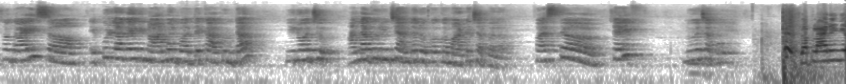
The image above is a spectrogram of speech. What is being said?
సో గైస్ ఎప్పుడులాగా ఇది నార్మల్ బర్త్డే కాకుండా ఈరోజు అన్న గురించి అందరు ఒక్కొక్క మాట చెప్పాల? ఫస్ట్ షరీఫ్ నువ్వే చెప్పు. పెద్ద ప్లానింగ్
